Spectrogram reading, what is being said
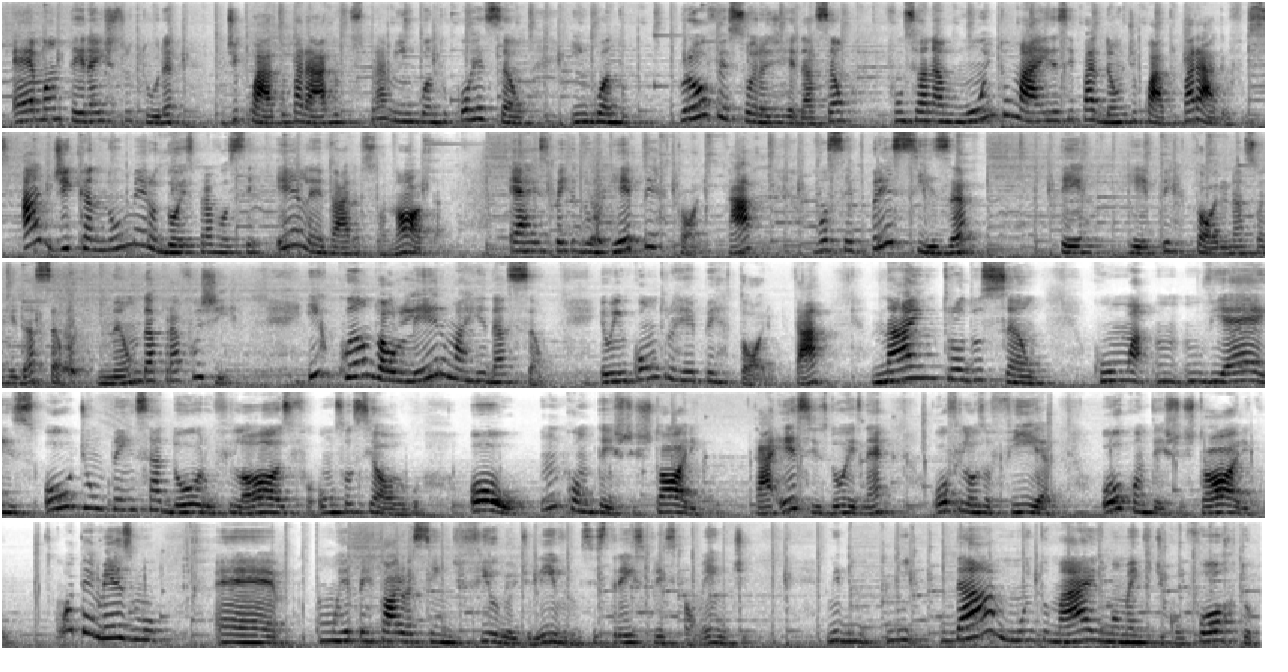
É manter a estrutura de quatro parágrafos. Para mim, enquanto correção, enquanto professora de redação, funciona muito mais esse padrão de quatro parágrafos. A dica número dois para você elevar a sua nota é a respeito do repertório, tá? Você precisa ter repertório na sua redação, não dá para fugir. E quando ao ler uma redação eu encontro repertório, tá? Na introdução, com uma, um, um viés ou de um pensador, um filósofo, ou um sociólogo, ou um contexto histórico, tá? Esses dois, né? Ou filosofia, ou contexto histórico, ou até mesmo é, um repertório assim de filme ou de livro, esses três principalmente, me, me dá muito mais um momento de conforto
